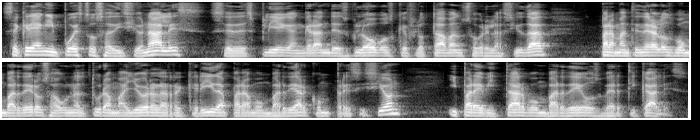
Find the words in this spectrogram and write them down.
se crean impuestos adicionales, se despliegan grandes globos que flotaban sobre la ciudad para mantener a los bombarderos a una altura mayor a la requerida para bombardear con precisión y para evitar bombardeos verticales.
